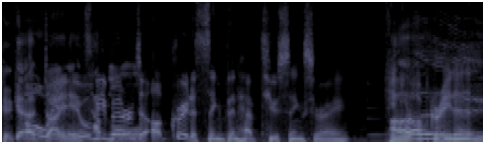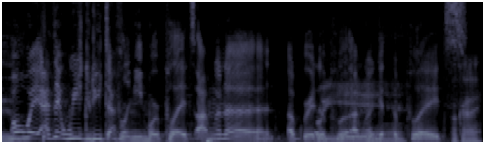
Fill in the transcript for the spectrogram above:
Could get a Oh wait, it would be better to upgrade a sink than have two sinks, right? Can you upgrade it? oh wait, I think we do definitely need more plates. I'm gonna upgrade Oh, the. Pla- I'm gonna get the plates. Okay.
